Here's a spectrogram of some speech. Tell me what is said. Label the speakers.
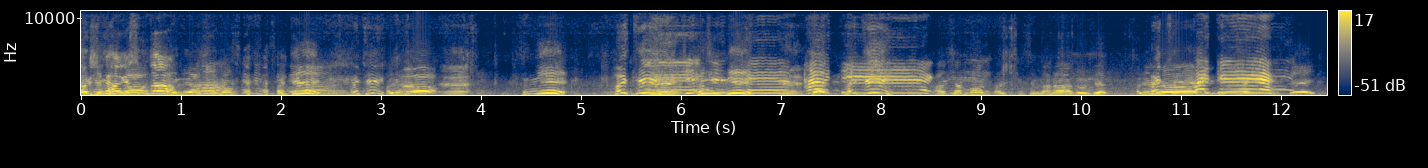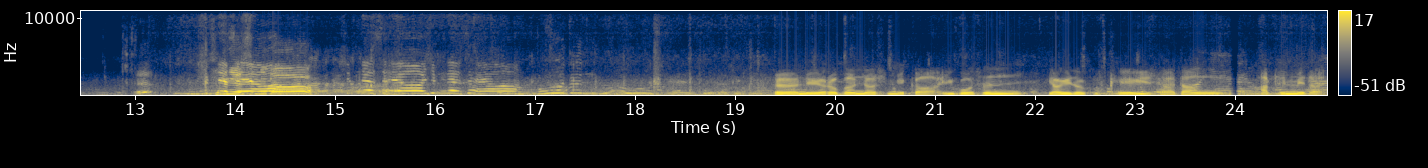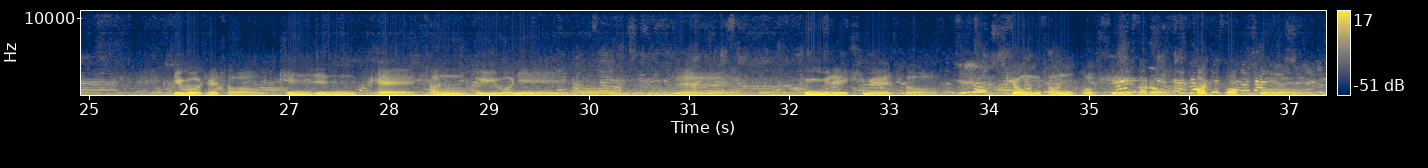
Speaker 1: 열심히 하겠습니다.
Speaker 2: 할렐루야 샬롬 화이팅! 화이팅! 할렐루야 승리! 승리!
Speaker 3: 화이팅!
Speaker 2: 다시 한번 가르치겠습니다 하나 둘 셋 할렐루야
Speaker 3: 화이팅!
Speaker 2: 네. 네.
Speaker 3: 힘내세요.
Speaker 2: 승리했습니다
Speaker 3: 힘내세요. 힘내세요.
Speaker 4: 네, 여러분 안녕하십니까. 이곳은 여의도 국회의사당 앞입니다. 이곳에서 김진태 전 의원이 에, 국민의힘에서 경선 없이 바로 컷오프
